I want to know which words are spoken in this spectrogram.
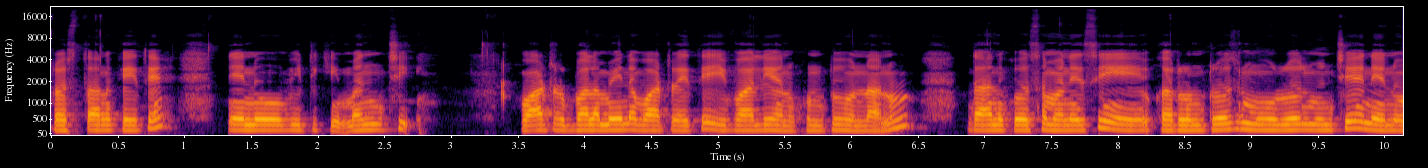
ప్రస్తుతానికైతే నేను వీటికి మంచి వాటర్ బలమైన వాటర్ అయితే ఇవ్వాలి అనుకుంటూ ఉన్నాను. దానికోసం అనేసి ఒక రెండు రోజులు మూడు రోజుల నుంచే నేను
